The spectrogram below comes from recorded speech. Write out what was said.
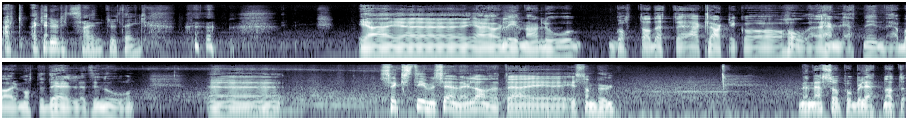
Er, er ikke du litt seint ute, egentlig? Jeg, eh, jeg og Lina lo godt av dette. Jeg klarte ikke å holde hemmelighetene inne. Jeg bare måtte dele det til noen. Eh, seks timer senere landet jeg i Istanbul. Men jeg så på billetten at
